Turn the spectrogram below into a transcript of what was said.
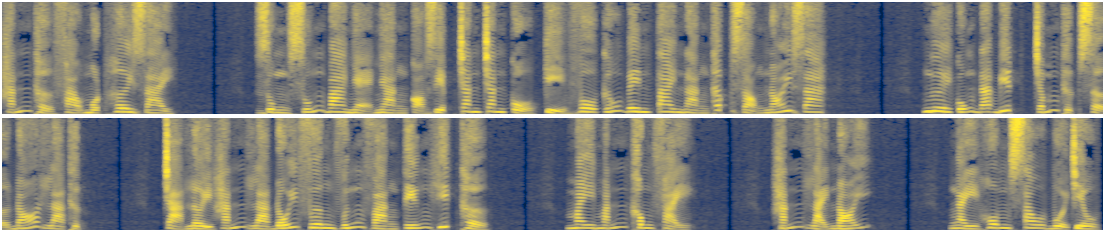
hắn thở phào một hơi dài. Dùng xuống ba nhẹ nhàng cọ Diệp chăn chăn cổ kỷ vô cứu bên tai nàng thấp giọng nói ra. Ngươi cũng đã biết, chấm thực sợ đó là thực. Trả lời hắn là đối phương vững vàng tiếng hít thở. May mắn không phải. Hắn lại nói. Ngày hôm sau buổi chiều,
